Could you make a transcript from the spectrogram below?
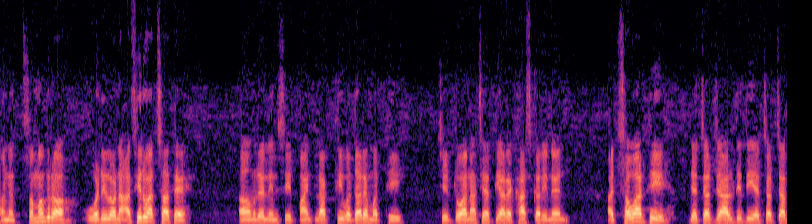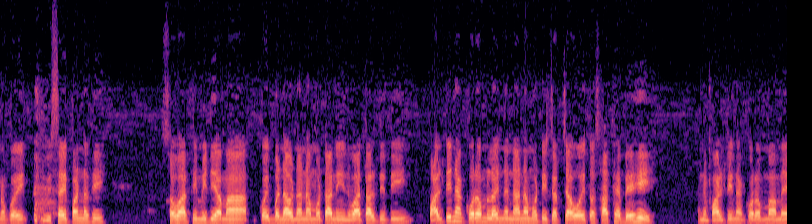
અને સમગ્ર વડીલોના આશીર્વાદ સાથે અમરેલીની સીટ પાંચ લાખથી વધારે મતથી જીતવાના છે. અત્યારે ખાસ કરીને આજ સવારથી જે ચર્ચા હાલતી હતી એ ચર્ચાનો કોઈ વિષય પણ નથી. સવારથી મીડિયામાં કોઈ બનાવ નાના મોટાની વાત ચાલતી હતી. પાર્ટીના કોરમ લઈને નાના મોટી ચર્ચા હોય તો સાથે બેહી અને પાર્ટીના કોરમમાં અમે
